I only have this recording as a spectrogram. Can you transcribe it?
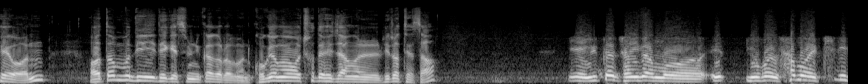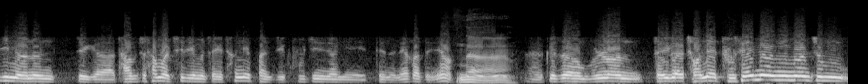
회원. 어떤 분이 되겠습니까, 그러면? 고경호 초대 회장을 비롯해서? 예, 일단 저희가 뭐 이- 이번 3월 7일이면은 저희가 다음 주 3월 7일이면 저희 창립한 지 9주년이 되는 해거든요. 네. 예, 그래서 물론 저희가 전에 두세 명이면 좀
